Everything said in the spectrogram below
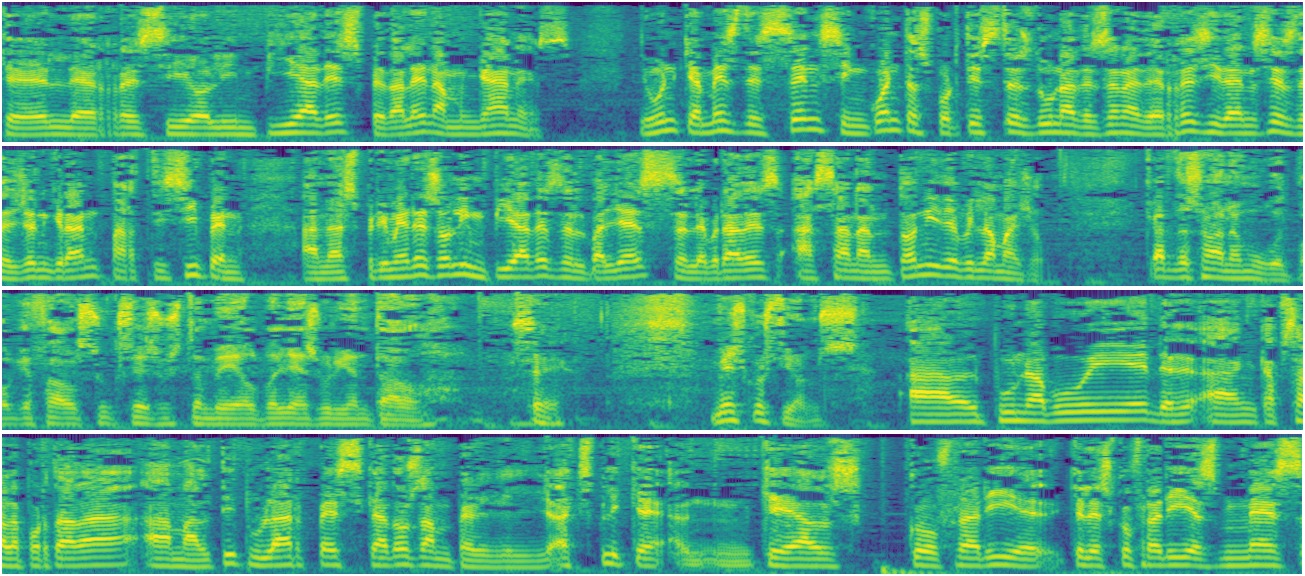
que les resiolimpiades pedalen amb ganes. Diuen que més de 150 esportistes d'una desena de residències de gent gran participen en les primeres Olimpiades del Vallès celebrades a Sant Antoni de Vilamajor. Cap de setmana mogut pel que fa als successos també al Vallès Oriental. Sí. Més qüestions. El punt avui de, encapça la portada amb el titular Pescadors en perill. Explica que, els cofrarie, que les cofraries més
